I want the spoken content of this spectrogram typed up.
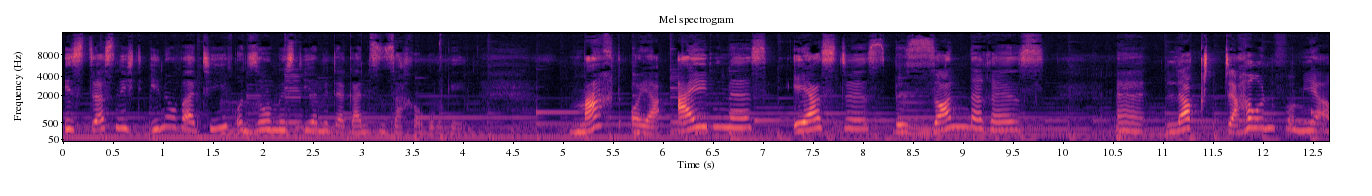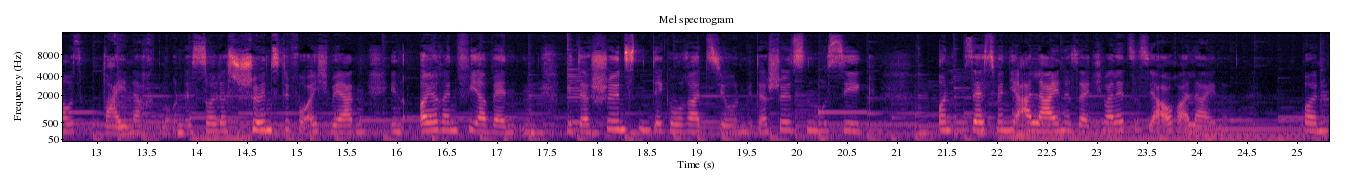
Ist das nicht innovativ? Und so müsst ihr mit der ganzen Sache umgehen. Macht euer eigenes erstes besonderes äh, Lockdown von mir aus Weihnachten. Und es soll das Schönste für euch werden in euren vier Wänden mit der schönsten Dekoration, mit der schönsten Musik. Und selbst wenn ihr alleine seid, ich war letztes Jahr auch alleine. Und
